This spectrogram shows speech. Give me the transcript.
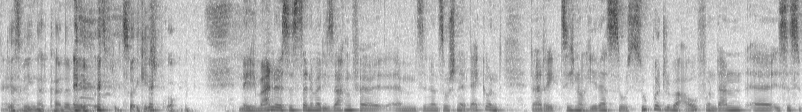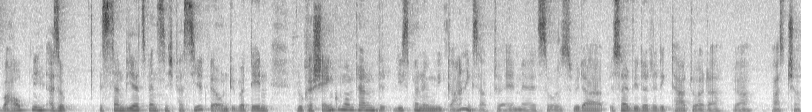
Ja. Deswegen hat keiner mehr über das Flugzeug gesprochen. Nee, ich meine, es ist dann immer, die Sachen für, ähm, sind dann so schnell weg und da regt sich noch jeder so super drüber auf und dann äh, ist es überhaupt nicht, also ist dann wie, als wenn es nicht passiert wäre. Und über den Lukaschenko momentan liest man irgendwie gar nichts aktuell mehr. Jetzt so ist, wieder, ist halt wieder der Diktator da. Ja, passt schon.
